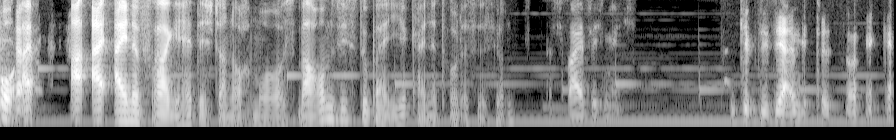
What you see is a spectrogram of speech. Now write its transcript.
Oh, ei- ei- eine Frage hätte ich da noch, Morus. Warum siehst du bei ihr keine Todesvision? Das weiß ich nicht. Gibt sie sehr angepisst zurück.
